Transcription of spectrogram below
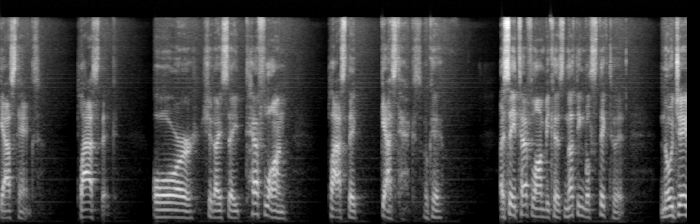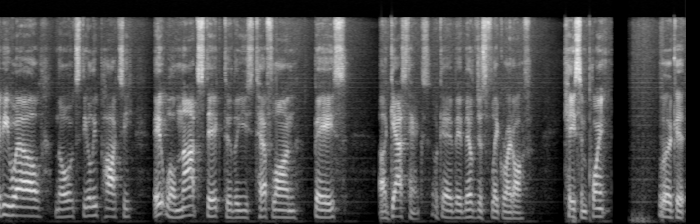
gas tanks, plastic, or should I say Teflon plastic gas tanks, okay? I say Teflon because nothing will stick to it. No JB Weld, no steel epoxy. It will not stick to these Teflon base uh, gas tanks, okay? They, they'll just flake right off. Case in point, look at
